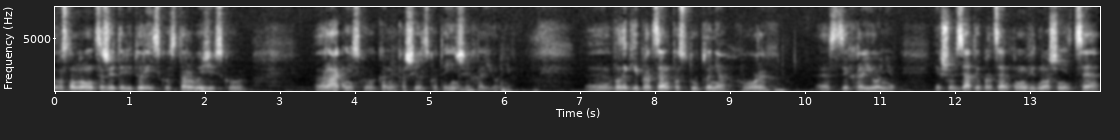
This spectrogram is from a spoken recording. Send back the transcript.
В основному це жителі Турійського, Старовижівського, Ратнівського, Кам'янкаширського та інших районів. Е, Великий процент поступлення хворих е, з цих районів. Якщо взяти в процентному відношенні, це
